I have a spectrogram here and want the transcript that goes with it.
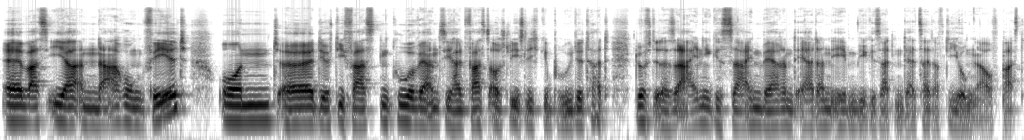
äh, was ihr an Nahrung fehlt und äh, durch die Fastenkur, während sie halt fast ausschließlich gebrütet hat, dürfte das einiges sein, während er dann eben, wie gesagt, in der Zeit auf die Jungen aufpasst.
